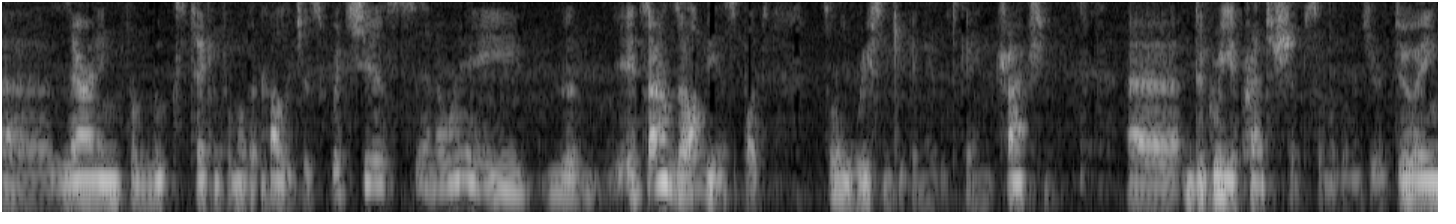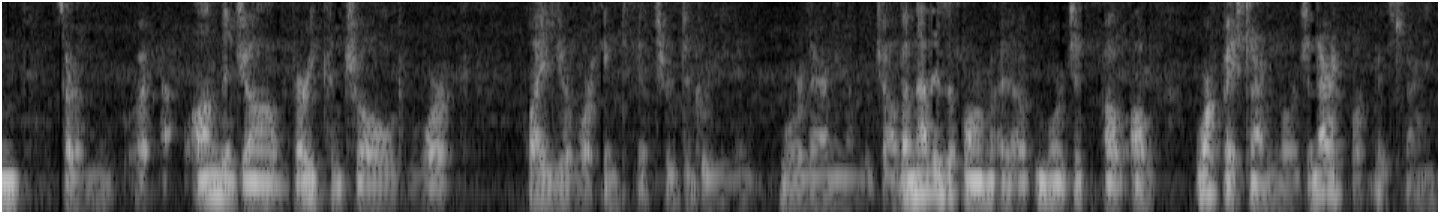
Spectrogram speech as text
uh, learning from MOOCs taken from other colleges, which is in a way, it sounds obvious, but it's only recently been able to gain traction. Uh, degree apprenticeships, in other words, you're doing sort of uh, on the job, very controlled work while you're working to get your degree and more learning on the job. And that is a form uh, more of, of work-based learning, more generic work-based learning,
